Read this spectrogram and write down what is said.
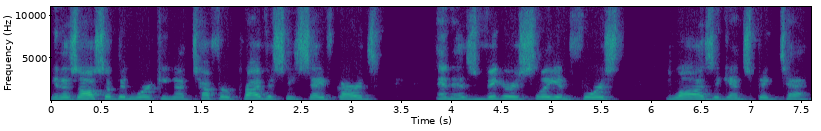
It has also been working on tougher privacy safeguards and has vigorously enforced laws against big tech.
